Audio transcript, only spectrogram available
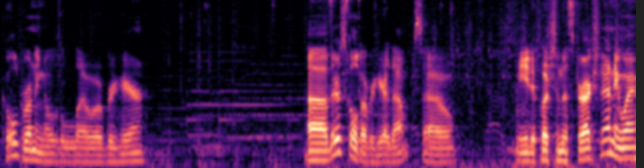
Gold running a little low over here. Uh, there's gold over here, though, so we need to push in this direction anyway.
